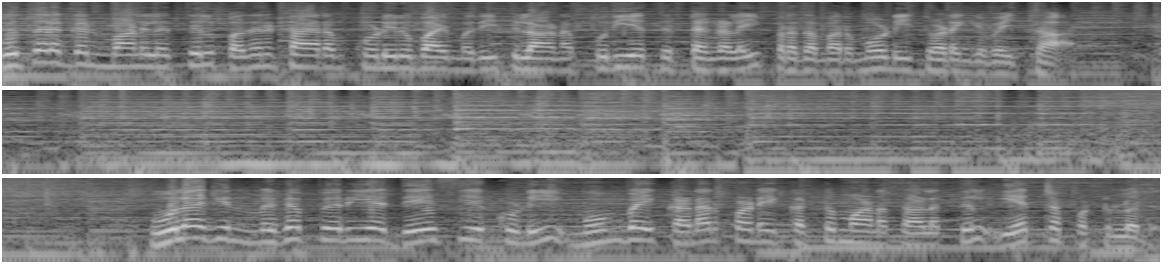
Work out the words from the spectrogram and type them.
உத்தரகண்ட் மாநிலத்தில் பதினெட்டாயிரம் கோடி ரூபாய் மதிப்பிலான புதிய திட்டங்களை பிரதமர் மோடி தொடங்கி வைத்தார். உலகின் மிகப்பெரிய தேசிய கொடி மும்பை கடற்படை கட்டுமான தளத்தில் ஏற்றப்பட்டுள்ளது.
